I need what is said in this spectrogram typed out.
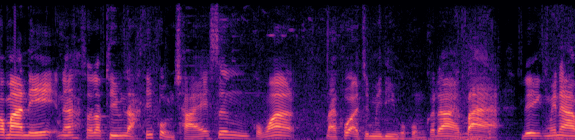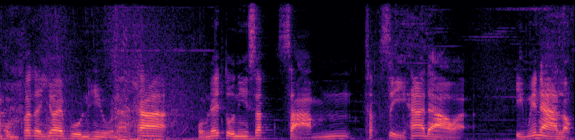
ประมาณนี้นะสำหรับทีมหลักที่ผมใช้ ซึ่งผมว่า หลายคนอาจจะมีดีกว่าผมก็ได้ แต่เดี๋ยวอีกไม่นานผมก็จะย่อยบรูนฮิลนะ ถ้าผมได้ตัวนี้สัก3สัก4 5ดาวอะ่ะ อีกไม่นานหรอก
